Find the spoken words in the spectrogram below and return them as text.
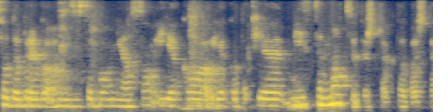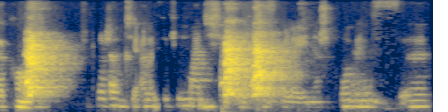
co dobrego oni ze sobą niosą i jako, jako takie miejsce mocy też traktować taką. Przepraszam cię, ale tu ma dzisiaj z kolei na szkło, więc, e,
